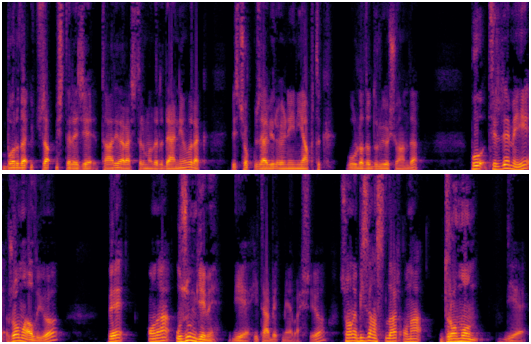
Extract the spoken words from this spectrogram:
Bu arada 360 derece tarih araştırmaları derneği olarak biz çok güzel bir örneğini yaptık. Urla'da duruyor şu anda. Bu Trireme'yi Roma alıyor ve ona uzun gemi diye hitap etmeye başlıyor. Sonra Bizanslılar ona Dromon diye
